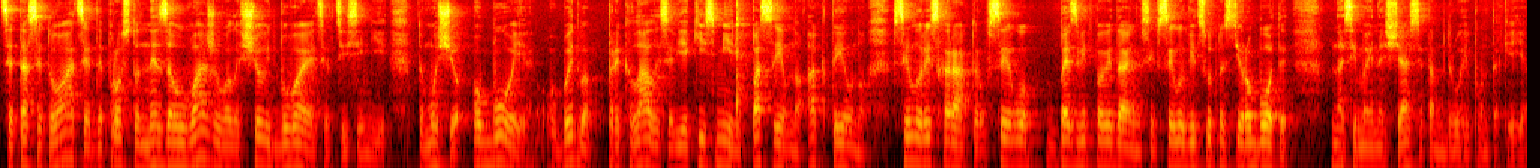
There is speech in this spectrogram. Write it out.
Це та ситуація, де просто не зауважували, що відбувається в цій сім'ї. Тому що обоє, обидва приклалися в якійсь мірі пасивно, активно, в силу рис характеру, в силу безвідповідальності, в силу відсутності роботи на сімейне щастя, там другий пункт такий є.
